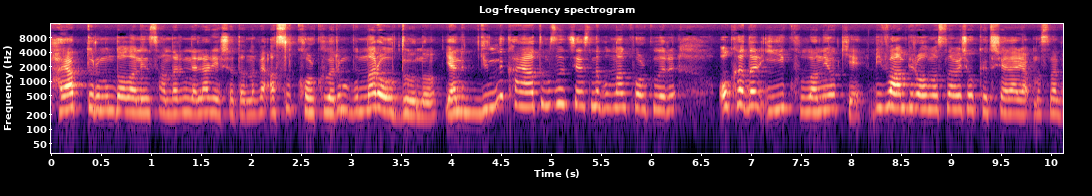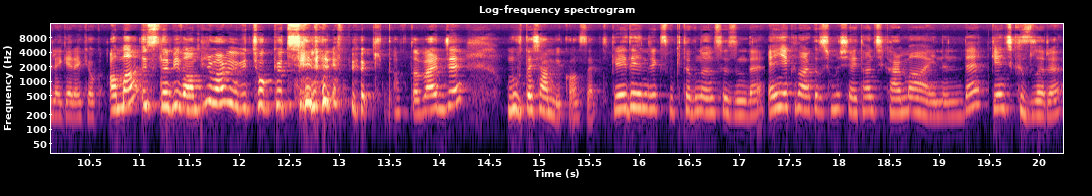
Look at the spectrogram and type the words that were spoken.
hayat durumunda olan insanların neler yaşadığını ve asıl korkuların bunlar olduğunu, yani günlük hayatımızın içerisinde bulunan korkuları o kadar iyi kullanıyor ki bir vampir olmasına ve çok kötü şeyler yapmasına bile gerek yok. Ama üstüne bir vampir var ve bir çok kötü şeyler yapıyor kitapta. Bence muhteşem bir konsept. Grady Hendrix bu kitabın ön sözünde en yakın arkadaşımın şeytan çıkarma ayininde genç kızları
